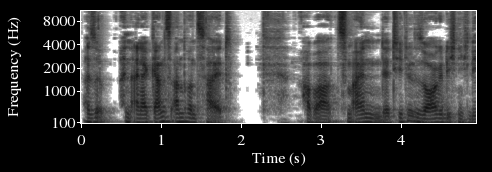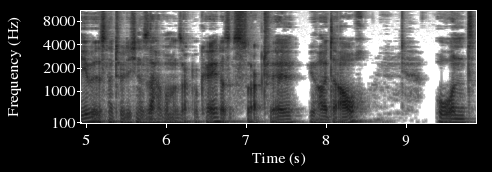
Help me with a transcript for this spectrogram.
Also in einer ganz anderen Zeit. Aber zum einen der Titel Sorge, die ich nicht lebe, ist natürlich eine Sache, wo man sagt, okay, das ist so aktuell wie heute auch. Und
